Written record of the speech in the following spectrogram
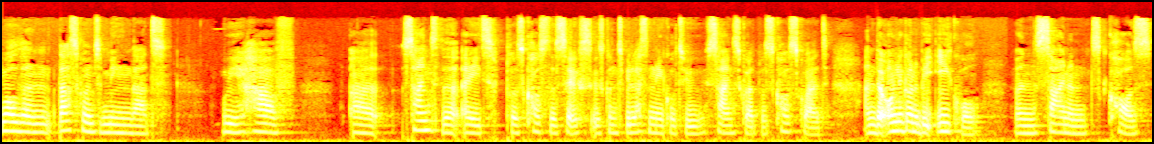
Well, then that's going to mean that we have uh, sine to the 8 plus cos to the 6 is going to be less than or equal to sine squared plus cos squared. And they're only going to be equal when sine and cos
